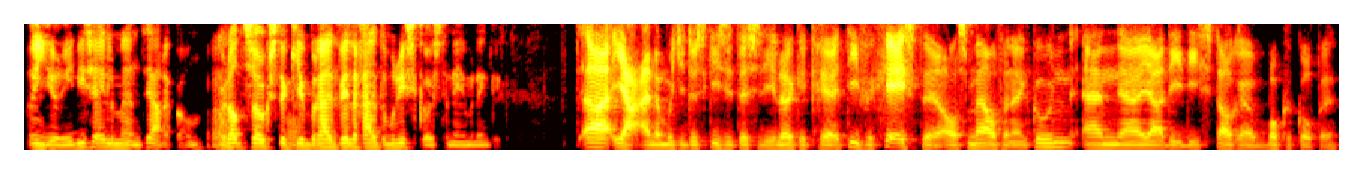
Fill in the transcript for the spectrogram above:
een juridisch element. Ja, dat kan. Maar dat is ook een stukje bereidwilligheid om risico's te nemen, denk ik. Ah, ja, en dan moet je dus kiezen tussen die leuke creatieve geesten als Melvin en Koen en eh, ja, die, die starre bokkenkoppen.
